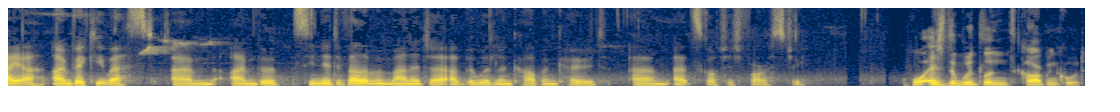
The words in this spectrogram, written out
Hiya, I'm Vicky West. Um, I'm the Senior Development Manager at the Woodland Carbon Code um, at Scottish Forestry. What is the Woodland Carbon Code?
